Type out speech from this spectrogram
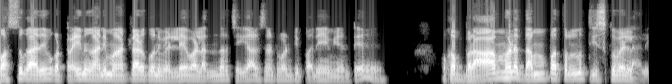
బస్సు కానీ ఒక ట్రైన్ కానీ మాట్లాడుకొని వెళ్ళే వాళ్ళందరూ చేయాల్సినటువంటి పని ఏమి అంటే ఒక బ్రాహ్మణ దంపతులను తీసుకువెళ్ళాలి.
